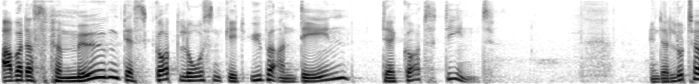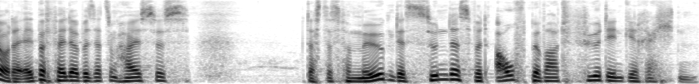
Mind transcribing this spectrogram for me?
aber das Vermögen des Gottlosen geht über an den, der Gott dient. In der Luther- oder Elberfelder Übersetzung heißt es, dass das Vermögen des Sünders wird aufbewahrt für den Gerechten.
